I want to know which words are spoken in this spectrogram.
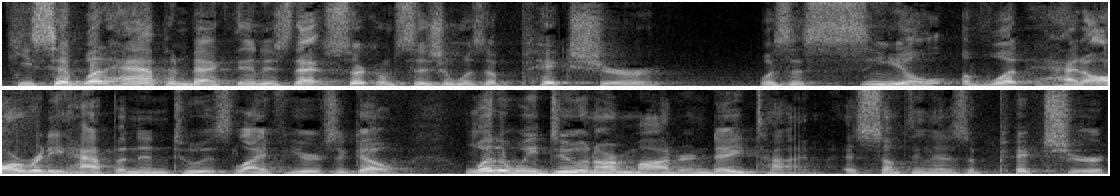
he said what happened back then is that circumcision was a picture, was a seal of what had already happened into his life years ago. What do we do in our modern day time as something that is a picture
